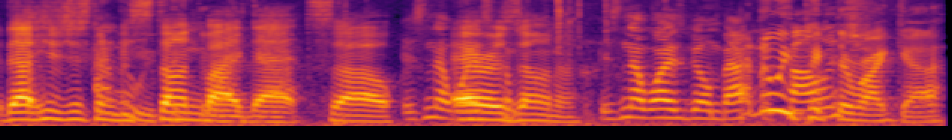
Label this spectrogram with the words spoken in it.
that he's just going to be stunned by right guy. that. So Isn't that why com- Arizona, Isn't that why he's going back I to knew he picked the right guy.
